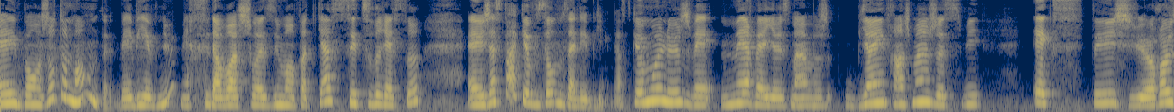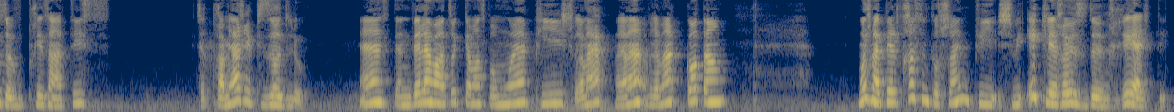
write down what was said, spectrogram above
Hey, bonjour tout le monde. Ben, bienvenue. Merci d'avoir choisi mon podcast. C'est-tu vrai ça? Euh, J'espère que vous autres, vous allez bien. Parce que moi, là, je vais merveilleusement bien. Franchement, je suis excitée. Je suis heureuse de vous présenter cette première épisode-là. Hein? C'est une belle aventure qui commence pour moi. Puis, je suis vraiment, vraiment, vraiment contente. Moi, je m'appelle Francine Courchaine, puis je suis éclaireuse de réalité.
